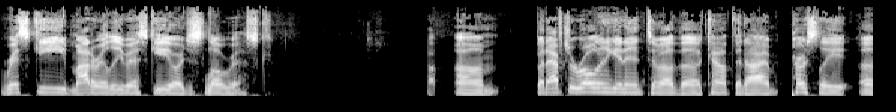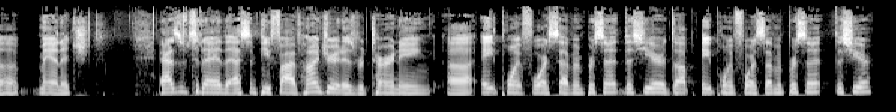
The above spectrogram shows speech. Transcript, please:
risky, moderately risky, or just low risk. Uh, um, but after rolling it into the account that I personally uh, manage, as of today, the S and P 500 is returning uh, 8.47 uh, percent this year. It's up 8.47 percent this year.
